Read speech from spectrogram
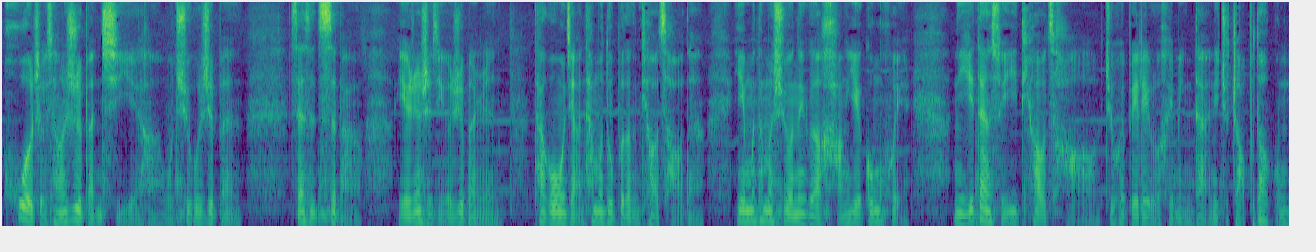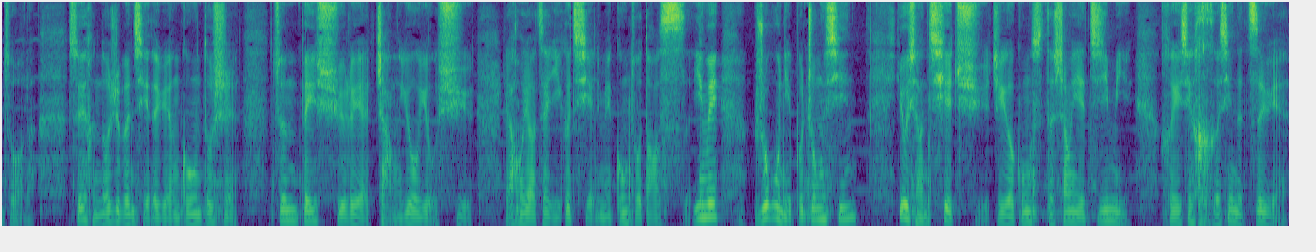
或者像日本企业哈，我去过日本。三四次吧，也认识几个日本人。他跟我讲，他们都不能跳槽的，因为他们是有那个行业工会，你一旦随意跳槽，就会被列入黑名单，你就找不到工作了。所以很多日本企业的员工都是尊卑序列，长幼有序，然后要在一个企业里面工作到死。因为如果你不忠心，又想窃取这个公司的商业机密和一些核心的资源，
